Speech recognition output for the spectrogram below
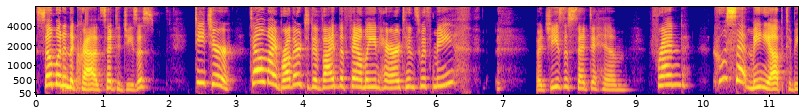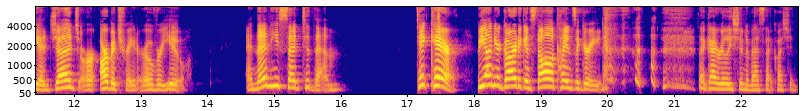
Someone in the crowd said to Jesus, Teacher, tell my brother to divide the family inheritance with me. but Jesus said to him, Friend, who set me up to be a judge or arbitrator over you? And then he said to them, Take care, be on your guard against all kinds of greed. that guy really shouldn't have asked that question.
